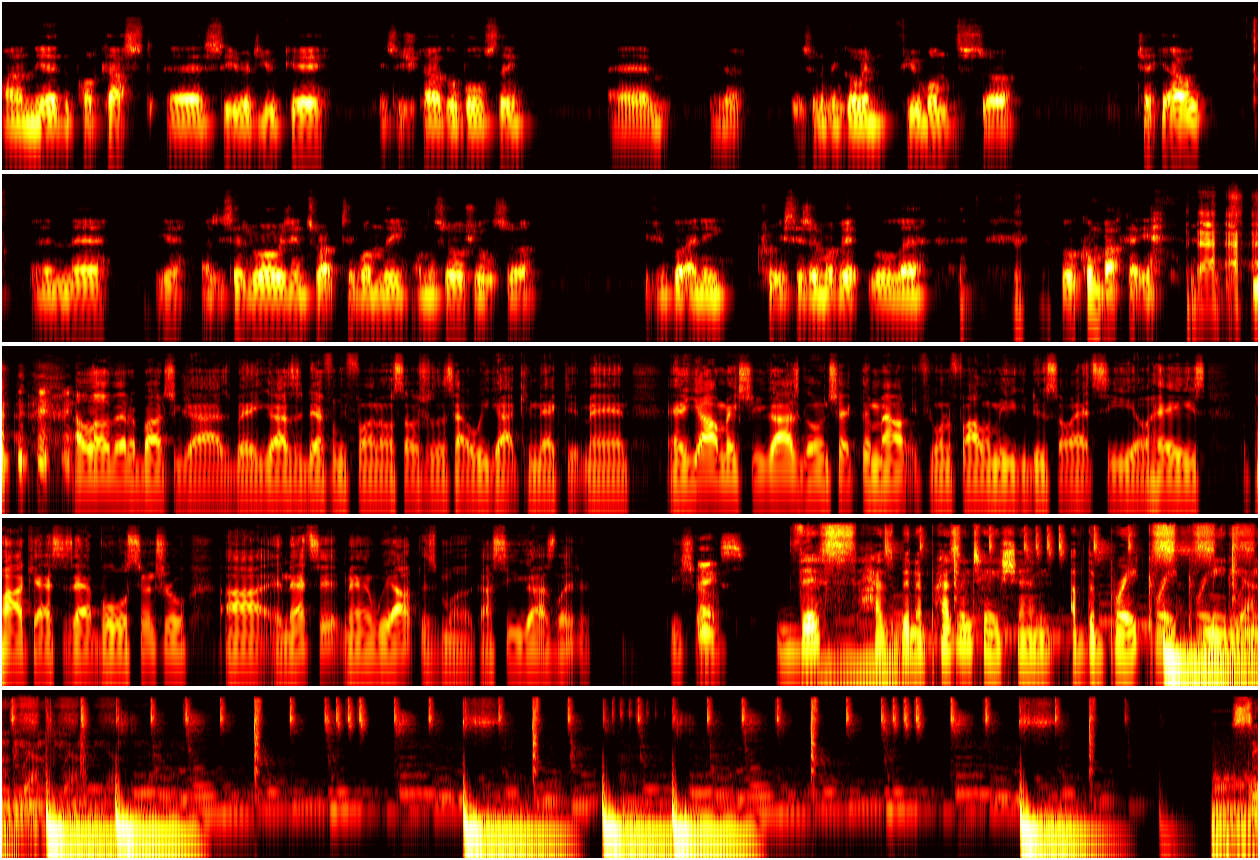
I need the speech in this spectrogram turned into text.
and yeah, the podcast uh, See Red UK. It's a Chicago Bulls thing. Um, you know, it's only been going a few months, so check it out. And uh, yeah, as he says, we're always interactive on the on the socials. So if you've got any criticism of it, we'll uh, we'll come back at you. I love that about you guys, man. You guys are definitely fun on socials. That's how we got connected, man. And y'all make sure you guys go and check them out. If you want to follow me, you can do so at CEO Haize. The podcast is at Bull Central. Uh, and that's it, man. We out this mug. I'll see you guys later. Peace. Thanks. This has been a presentation of the Break Break, Break Media. Media.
